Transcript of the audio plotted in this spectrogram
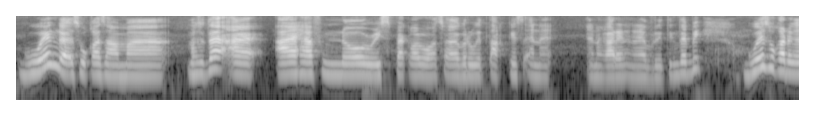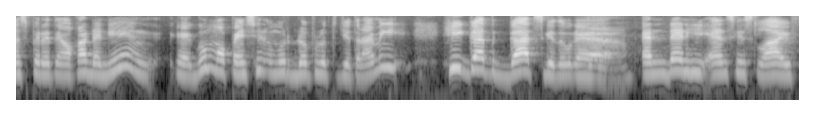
Gue nggak suka sama maksudnya I I have no respect or whatsoever with Takis and and Karen and everything tapi gue suka dengan spiritnya Oka dan dia yang kayak gue mau pensiun umur 27 tahun I mean he got the guts gitu kayak Yeah. and then he ends his life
